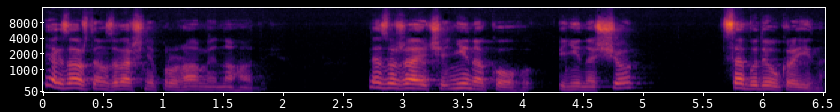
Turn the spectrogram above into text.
Як завжди, на завершення програми нагадую: незважаючи ні на кого і ні на що, все буде Україна.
